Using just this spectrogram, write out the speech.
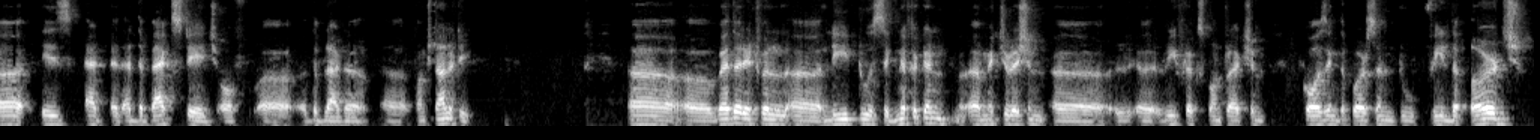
uh, is at, at, at, the backstage of uh, the bladder uh, functionality. Uh, uh, whether it will uh, lead to a significant micturition reflex contraction, causing the person to feel the urge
